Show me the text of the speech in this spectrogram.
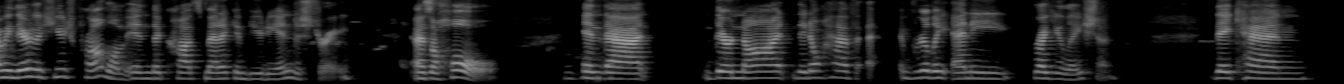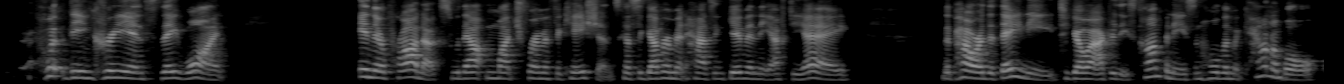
I mean, there's a huge problem in the cosmetic and beauty industry as a whole, in mm-hmm. that they're not, they don't have really any regulation. They can put the ingredients they want in their products without much ramifications because the government hasn't given the FDA the power that they need to go after these companies and hold them accountable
